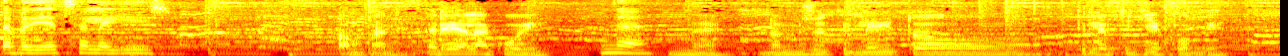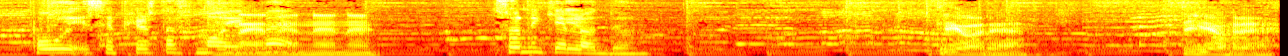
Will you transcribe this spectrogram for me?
Τα παιδιά της αλλαγής. Πάμε πάλι. Real ακούει. Ναι. Ναι, νομίζω ότι λέει το τηλεοπτική εκπομπή. Που, σε ποιο σταθμό ναι, είμαι; ναι, ναι, ναι. Στο Nickelodeon. Τι ωραία. Τι ωραία.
